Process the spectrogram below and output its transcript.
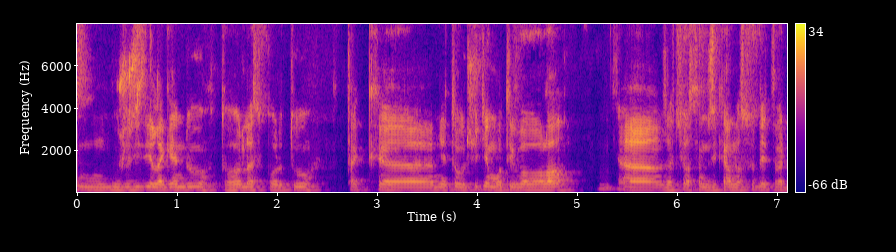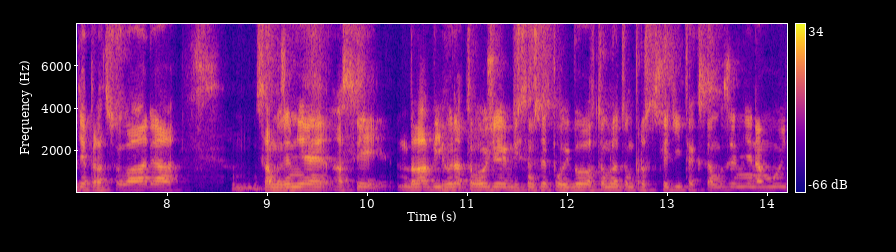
můžu říct i legendu tohohle sportu, tak eh, mě to určitě motivovalo. A začal jsem, říkám, na sobě tvrdě pracovat a samozřejmě asi byla výhoda toho, že když jsem se pohyboval v tomhle prostředí, tak samozřejmě na můj,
